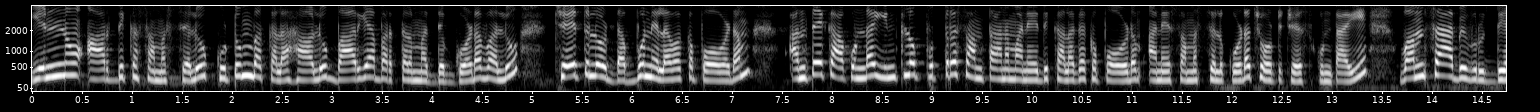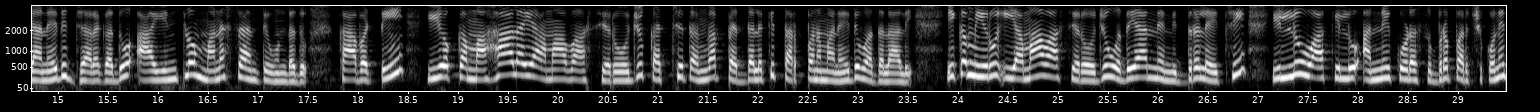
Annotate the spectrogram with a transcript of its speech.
ఎన్నో ఆర్థిక సమస్యలు కుటుంబ కలహాలు భార్యాభర్తల మధ్య గొడవలు చేతిలో డబ్బు నిలవకపోవడం అంతేకాకుండా ఇంట్లో పుత్ర సంతానం అనేది కలగకపోవడం అనే సమస్యలు కూడా చోటు చేసుకుంటాయి. వంశాభివృద్ధి అనేది జరగదు. ఆ ఇంట్లో మనశ్శాంతి ఉండదు. కాబట్టి ఈ యొక్క మహాలయ అమావాస్య రోజు ఖచ్చితంగా పెద్దలకి తర్పణం అనేది వదలాలి. ఇక మీరు ఈ అమావాస్య రోజు ఉదయాన్నే నిద్రలేచి ఇల్లు వాకిళ్ళు అన్నీ కూడా శుభ్రపరచుకొని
